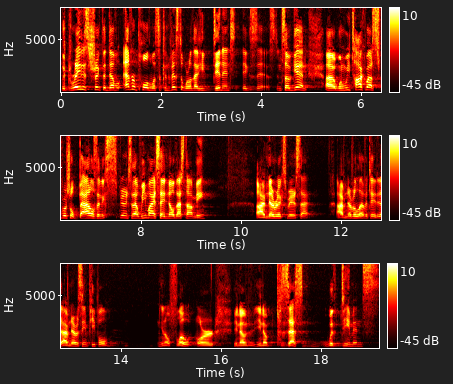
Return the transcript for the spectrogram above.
The greatest trick the devil ever pulled was to convince the world that he didn't exist. And so, again, uh, when we talk about spiritual battles and experience that, we might say, No, that's not me. I've never experienced that. I've never levitated. I've never seen people, you know, float or, you know, you know, possessed with demons.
